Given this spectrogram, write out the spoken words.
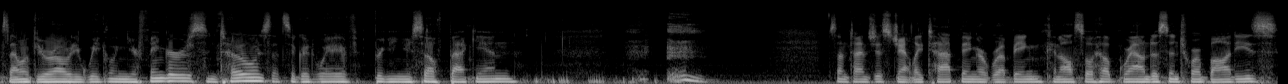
Some of you are already wiggling your fingers and toes. That's a good way of bringing yourself back in. Sometimes just gently tapping or rubbing can also help ground us into our bodies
